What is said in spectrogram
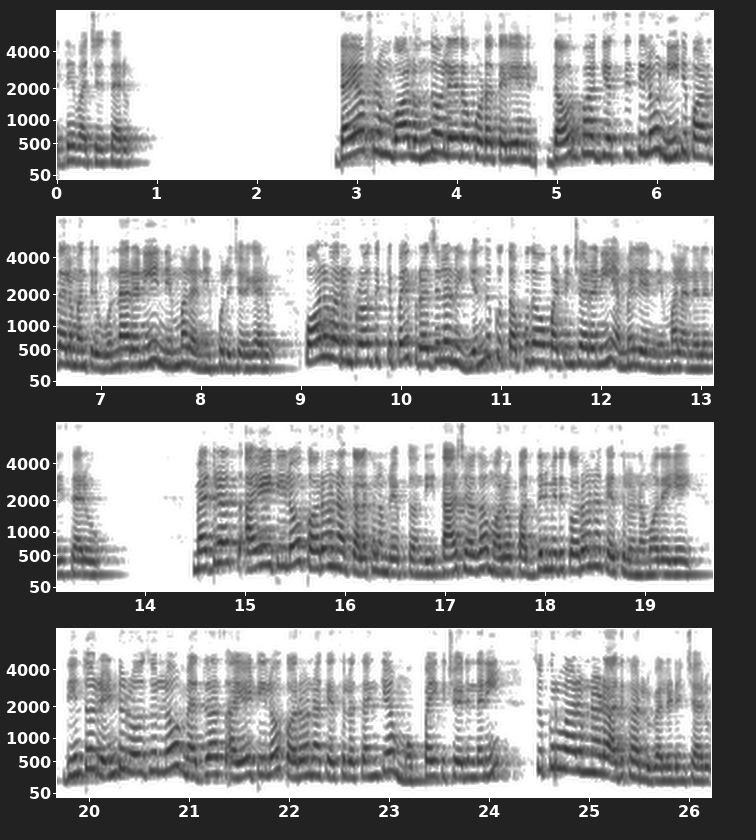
ఎద్దేవా చేశారు. డయాఫ్రమ్ వాల్ ఉందో లేదో కూడా తెలియని దౌర్భాగ్య స్థితిలో నీటిపారుదల మంత్రి ఉన్నారని నిమ్మల నిప్పులు జరిగారు. పోలవరం ప్రాజెక్టుపై ప్రజలను ఎందుకు తప్పుదోవ పట్టించారని ఎమ్మెల్యే నిమ్మల నిలదీశారు. మెడ్రాస్ ఐఐటీలో కరోనా కలకలం రేపుతోంది. తాజాగా మరో పద్దెనిమిది కరోనా కేసులు నమోదయ్యాయి. దీంతో రెండు రోజుల్లో మెడ్రాస్ ఐఐటీలో కరోనా కేసుల సంఖ్య ముప్పైకి చేరిందని శుక్రవారం నాడు అధికారులు వెల్లడించారు.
